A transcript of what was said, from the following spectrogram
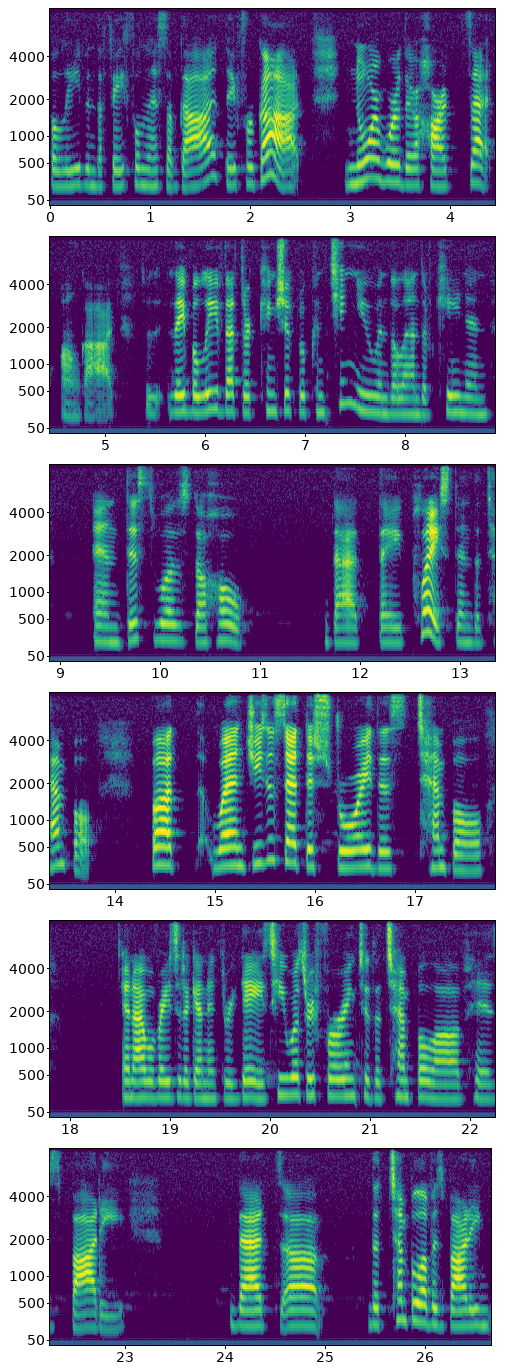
believe in the faithfulness of God, they forgot, nor were their hearts set on God. So they believed that their kingship would continue in the land of Canaan, and this was the hope that they placed in the temple. But when Jesus said, Destroy this temple, and I will raise it again in three days, he was referring to the temple of his body. That uh, the temple of his body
